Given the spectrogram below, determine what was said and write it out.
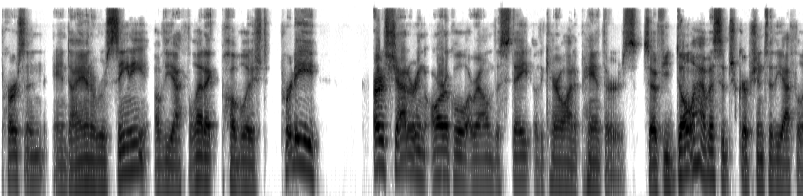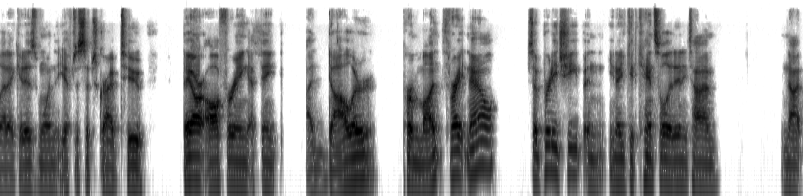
Person and Dianna Russini of The Athletic published pretty earth-shattering article around the state of the Carolina Panthers. So if you don't have a subscription to The Athletic, it is one that you have to subscribe to. They are offering, I think, a dollar per month right now. So pretty cheap and you know you could cancel at any time. I'm not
